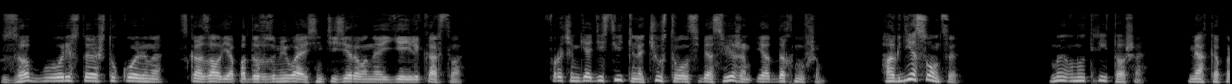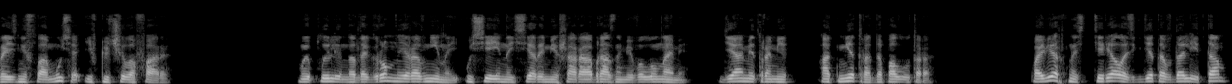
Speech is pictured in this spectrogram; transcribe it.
«Забористая штуковина», — сказал я, подразумевая синтезированное ей лекарство. Впрочем, я действительно чувствовал себя свежим и отдохнувшим. «А где солнце?» «Мы внутри, Тоша», — мягко произнесла Муся и включила фары. Мы плыли над огромной равниной, усеянной серыми шарообразными валунами, диаметрами от метра до полутора. Поверхность терялась где-то вдали, там,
